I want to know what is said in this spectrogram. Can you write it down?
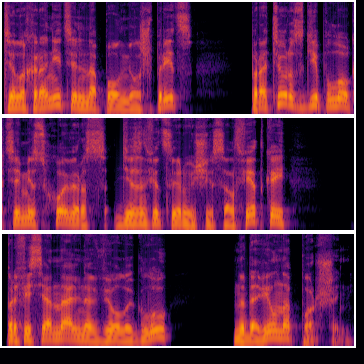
Телохранитель наполнил шприц, протер сгиб локтя мисс Ховерс дезинфицирующей салфеткой, профессионально ввел иглу, надавил на поршень.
